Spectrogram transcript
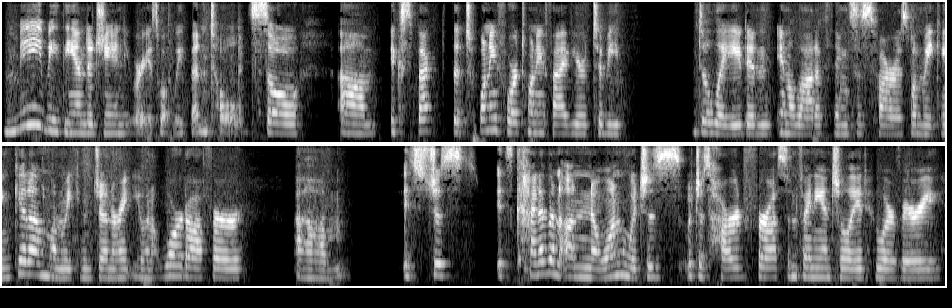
maybe the end of January, is what we've been told. So um, expect the 24 25 year to be delayed in, in a lot of things as far as when we can get them, when we can generate you an award offer. Um, it's just it's kind of an unknown, which is which is hard for us in financial aid who are very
